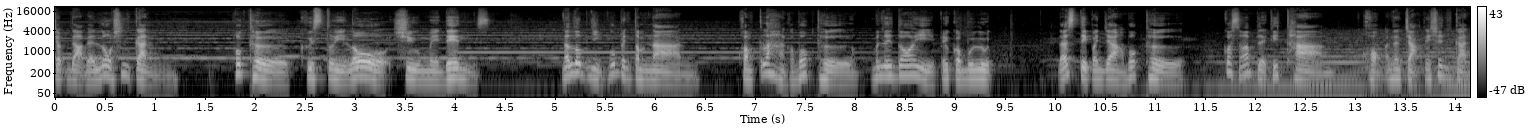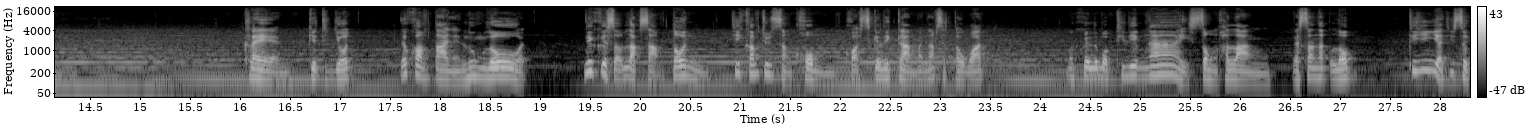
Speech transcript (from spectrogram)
จับดาบและโล่เช่นกัน พวกเธอคือสตรีโลชิลเมเดนส์นักรบหญิงผู้เป็นตำนาน ความกล้าหาญของพวกเธอไม่ได้ด้อยไปกว่าบุรุษ และสติปัญญาของพวกเธอ ก็สามารถเปลี่ยนทิศทางของอาณาจักรได้เช่นกัน แคลนกียรติยศ และความตายอย่างรุ่งโรจน์นี่คือเสาหลักสามต้นที่ค้ำจุนสังคมของสเกลิกามานับศตวรรษ มันคือระบบที่เรียบง่าย ทรงพลัง และสร้างนักรบที่ยิ่งใหญ่ที่สุด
